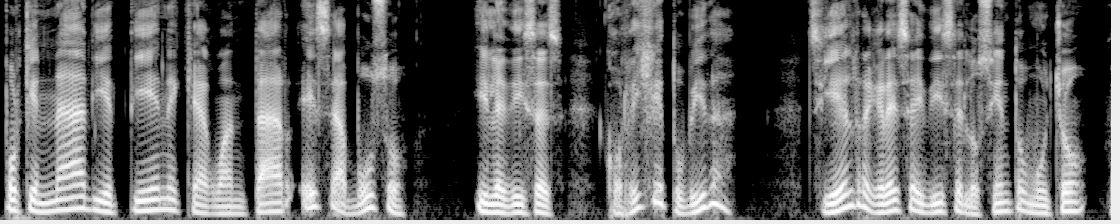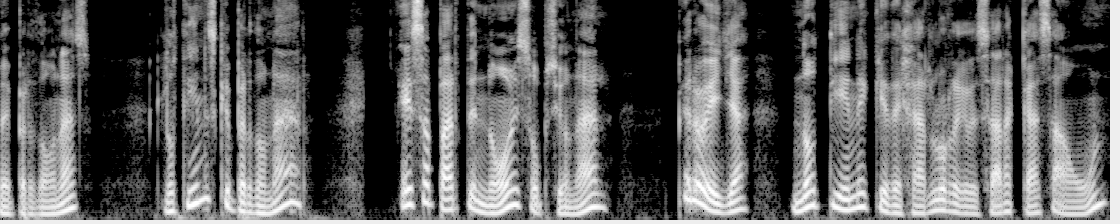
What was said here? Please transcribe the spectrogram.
porque nadie tiene que aguantar ese abuso. Y le dices, corrige tu vida. Si él regresa y dice, lo siento mucho, ¿me perdonas? Lo tienes que perdonar. Esa parte no es opcional, pero ella no tiene que dejarlo regresar a casa aún.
